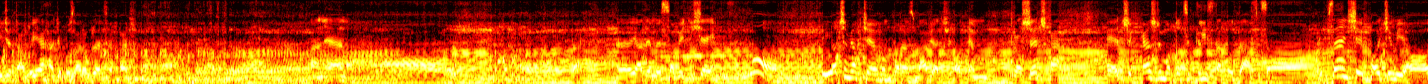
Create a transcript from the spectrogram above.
Idzie tam wyjechać, bo zaraz wlecę jakaś. A nie no. Sobie dzisiaj. No. I o czym ja chciałem wam porozmawiać? O tym troszeczkę, e, czy każdy motocyklista to dawca. W sensie chodzi mi o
